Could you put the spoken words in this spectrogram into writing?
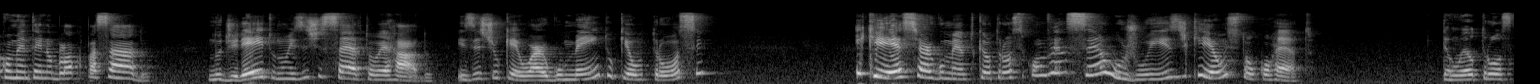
comentei no bloco passado? No direito não existe certo ou errado. Existe o que? O argumento que eu trouxe e que esse argumento que eu trouxe convenceu o juiz de que eu estou correto. Então eu trouxe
